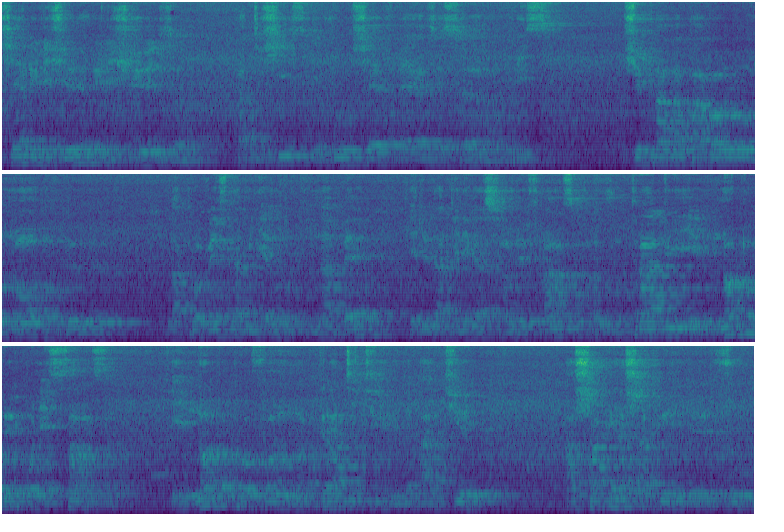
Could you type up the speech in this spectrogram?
chers religieux, religieuses, catéchistes et vous, chers frères et sœurs Christ, je prends la parole au nom de la province camilienne burkinabé et de la délégation de France pour vous traduire notre reconnaissance et notre profonde gratitude à Dieu, à chacun et à chacune de vous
